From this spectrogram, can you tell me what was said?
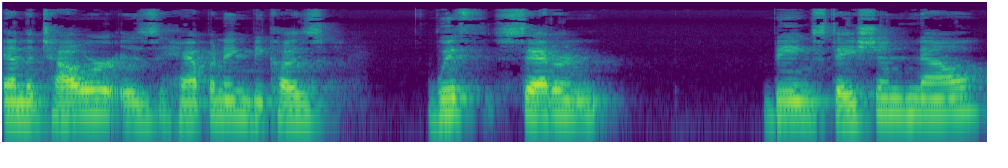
and the tower is happening because with Saturn being stationed now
